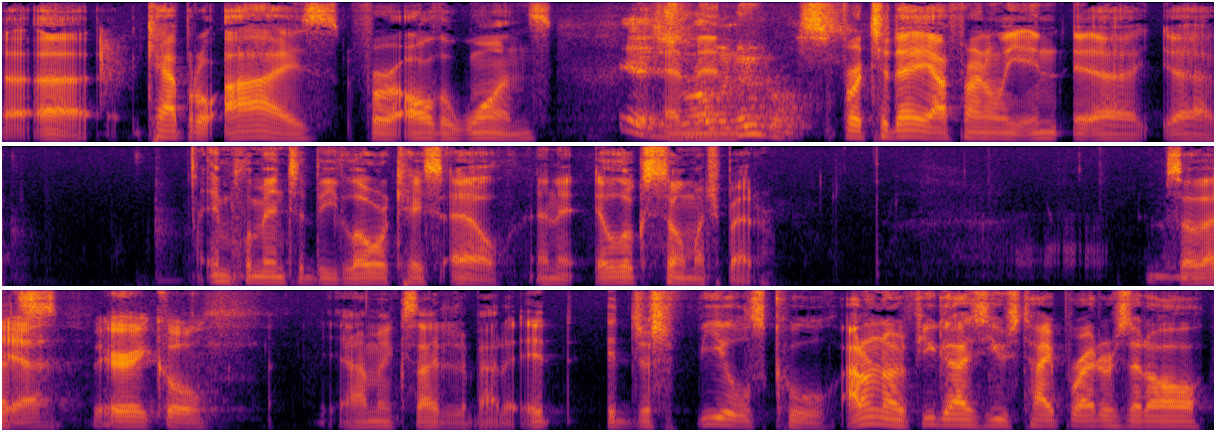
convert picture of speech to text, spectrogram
uh, uh, capital I's for all the ones. Yeah, just And Roman numerals. For today, I finally in, uh, uh, implemented the lowercase l, and it, it looks so much better. So that's yeah, very cool. Yeah, I'm excited about it. It it just feels cool. I don't know if you guys use typewriters at all.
